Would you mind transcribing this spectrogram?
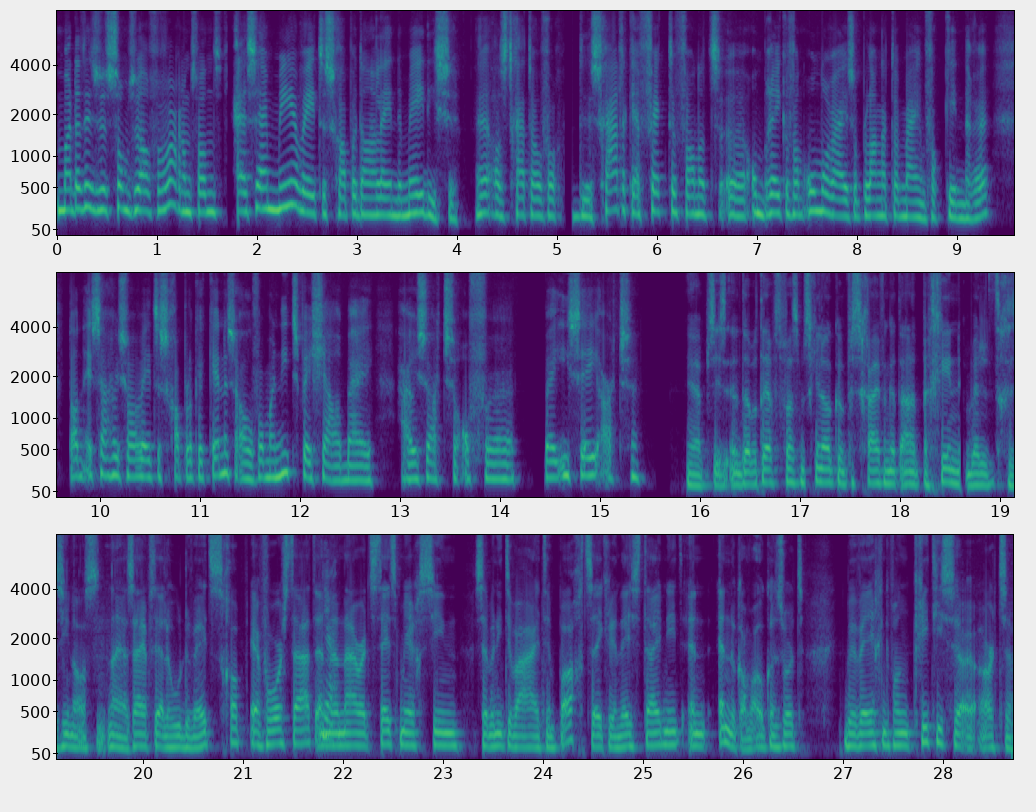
Maar dat is dus soms wel verwarrend, want er zijn meer wetenschappen dan alleen de medische. Als het gaat over de schadelijke effecten van het uh, ontbreken van onderwijs op lange termijn voor kinderen, dan is er heus wel wetenschappelijke kennis over, maar niet speciaal bij huisartsen of uh, bij IC-artsen. Ja, precies. En dat betreft was misschien ook een verschuiving dat aan het begin werd het gezien als, nou ja, zij vertellen hoe de wetenschap ervoor staat. En Ja. daarna werd steeds meer gezien, ze hebben niet de waarheid in pacht, zeker in deze tijd niet. En, en er kwam ook een soort beweging van kritische artsen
